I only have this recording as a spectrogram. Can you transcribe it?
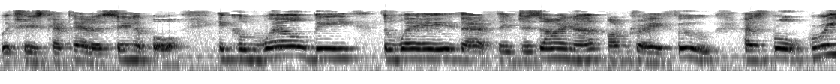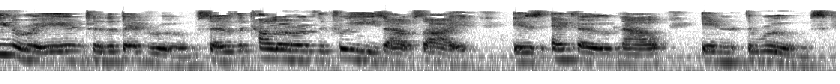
which is Capella Singapore, it could well be the way that the designer, Andre Fu, has brought greenery into the bedroom. So the colour of the trees outside is echoed now in the rooms.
